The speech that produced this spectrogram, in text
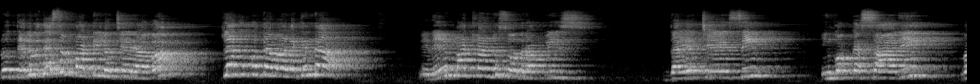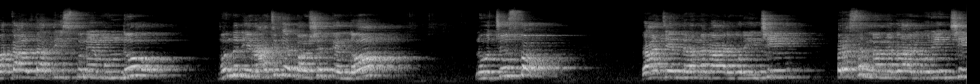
నువ్వు తెలుగుదేశం పార్టీలో చేరావా? లేకపోతే వాళ్ళ కింద నేనేం మాట్లాడను సోదరా ప్లీజ్ దయచేసి ఇంకొకసారి వకాల్తా తీసుకునే ముందు ముందు నీ రాజకీయ భవిష్యత్తు ఏందో నువ్వు చూసుకో. రాజేంద్ర అన్న గారి గురించి ప్రసన్న అన్న గారి గురించి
